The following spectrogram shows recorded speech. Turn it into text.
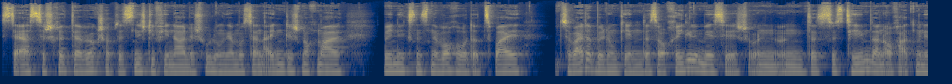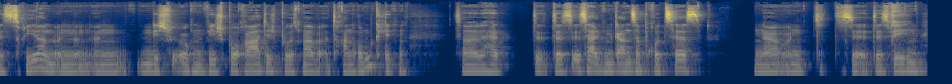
Das ist der erste Schritt der Workshop. Das ist nicht die finale Schulung. Der muss dann eigentlich nochmal wenigstens eine Woche oder zwei zur Weiterbildung gehen, das auch regelmäßig und, und das System dann auch administrieren und, und, und nicht irgendwie sporadisch bloß mal dran rumklicken, sondern halt, das ist halt ein ganzer Prozess. Ne? Und deswegen,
